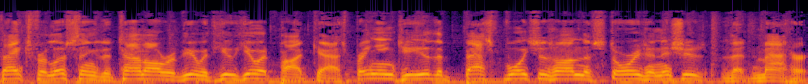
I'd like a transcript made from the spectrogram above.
Thanks for listening to the Town Hall Review with Hugh Hewitt podcast, bringing to you the best voices on the stories and issues that matter.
